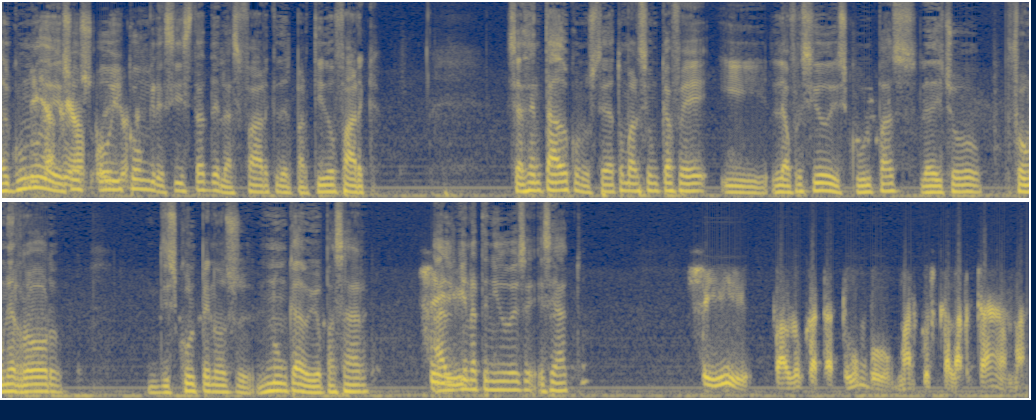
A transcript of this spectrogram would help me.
alguno de esos hoy congresistas de las FARC, del partido FARC, se ha sentado con usted a tomarse un café y le ha ofrecido disculpas, le ha dicho fue un error, discúlpenos, nunca debió pasar. Sí. ¿Alguien ha tenido ese, ese acto? Sí, Pablo Catatumbo, Marcos Calarcama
